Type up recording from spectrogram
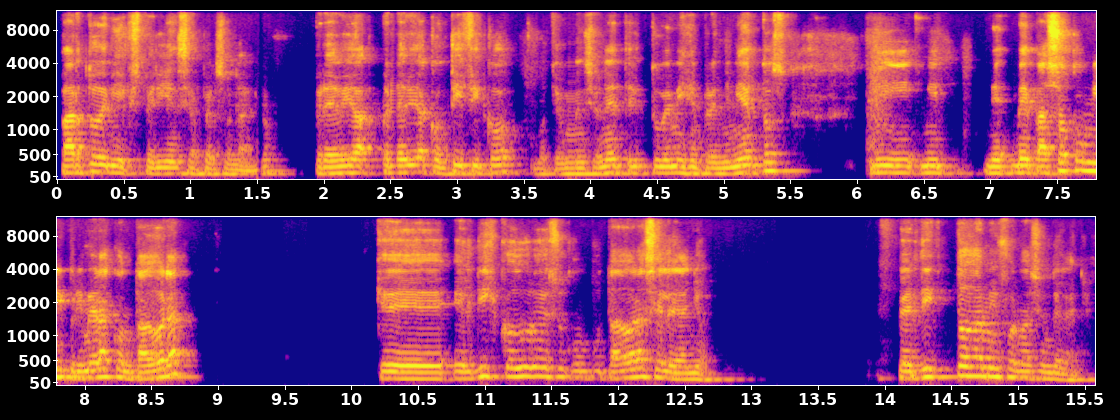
parto de mi experiencia personal, ¿no? Previo a, previo a Contífico, como te mencioné, tuve mis emprendimientos, me, pasó con mi primera contadora que el disco duro de su computadora se le dañó. Perdí toda mi información del año.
